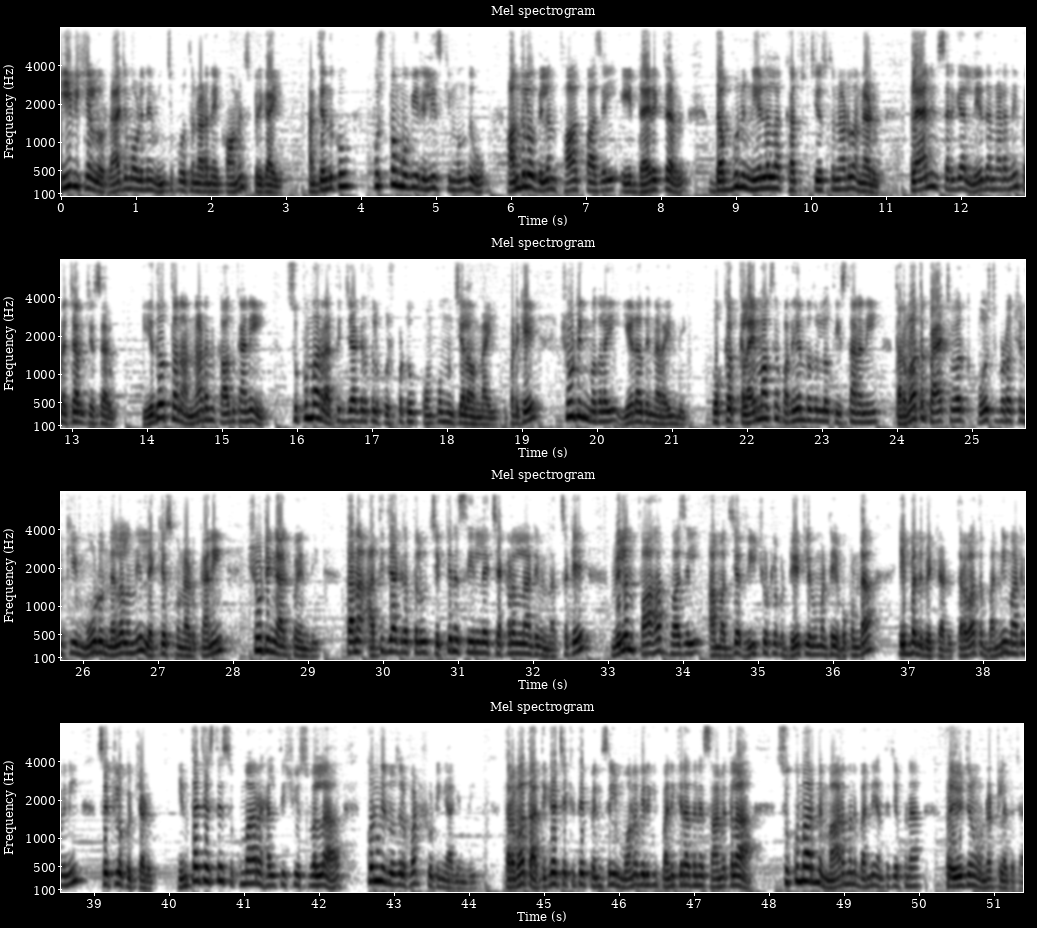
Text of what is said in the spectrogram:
ఈ విషయంలో రాజమౌళినే మించిపోతున్నాడనే కామెంట్స్ పెరిగాయి. అంతెందుకు? పుష్పం మూవీ రిలీజ్కి ముందు అందులో విలన్ ఫాద్ ఫాజిల్ ఈ డైరెక్టర్ డబ్బుని నీళ్ళలా ఖర్చు చేస్తున్నాడు అన్నాడు. ప్లానింగ్ సరిగా లేదన్నాడని ప్రచారం చేశారు. ఏదో తను అన్నాడని కాదు కానీ సుకుమార్ అతి జాగ్రత్తలు పుష్పటు కొంప ముంచేలా ఉన్నాయి. ఇప్పటికే షూటింగ్ మొదలై ఏడాదిన్నర అయింది. ఒక్క క్లైమాక్స్ పదిహేను రోజుల్లో తీస్తానని తర్వాత ప్యాచ్ వర్క్ పోస్ట్ ప్రొడక్షన్కి మూడు నెలలని లెక్కేసుకున్నాడు. కానీ షూటింగ్ ఆగిపోయింది. తన అతి జాగ్రత్తలు చెక్కిన సీన్లే చెక్కడం లాంటివి నచ్చకే విలన్ ఫాహద్ ఫాజిల్ ఆ మధ్య రీషూట్లకు డేట్లు ఇవ్వమంటే ఇవ్వకుండా ఇబ్బంది పెట్టాడు. తర్వాత బన్నీ మాట విని సెట్లోకి వచ్చాడు ఇంత చేస్తే సుకుమార్ హెల్త్ ఇష్యూస్ వల్ల కొన్ని రోజుల పాటు షూటింగ్ ఆగింది. తర్వాత అతిగా చెక్కితే పెన్సిల్ మొన విరిగి పనికిరాదనే సామెతలా సుకుమార్ని మారమని బన్నీ ఎంత చెప్పినా ప్రయోజనం ఉండట్లేదట.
